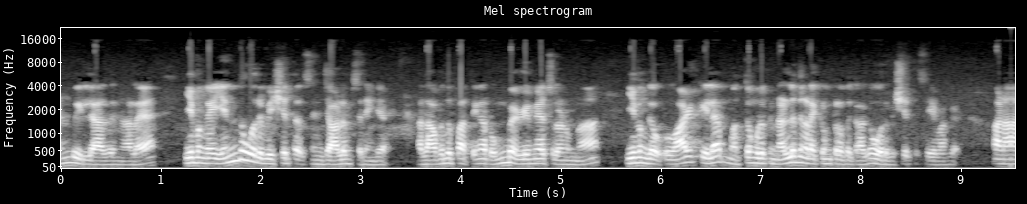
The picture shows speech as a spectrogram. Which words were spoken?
அன்பு இல்லாததுனால இவங்க எந்த ஒரு விஷயத்த செஞ்சாலும் சரிங்க. அதாவது பாத்தீங்கன்னா ரொம்ப எளிமையா சொல்லணும்னா இவங்க வாழ்க்கையில மற்றவங்களுக்கு நல்லது நடக்கும்ன்றதுக்காக ஒரு விஷயத்த செய்வாங்க. ஆனா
